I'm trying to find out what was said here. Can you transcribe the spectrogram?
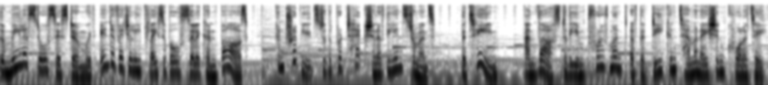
The MELAstore system with individually placeable silicon bars contributes to the protection of the instruments, the team, and thus to the improvement of the decontamination quality.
